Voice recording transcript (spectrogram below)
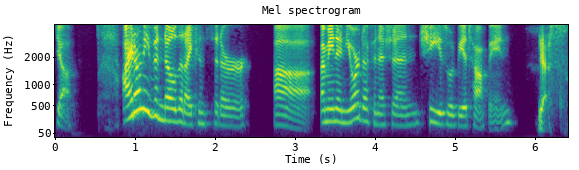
Yeah, I don't even know that I consider uh I mean in your definition cheese would be a topping, Yes.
